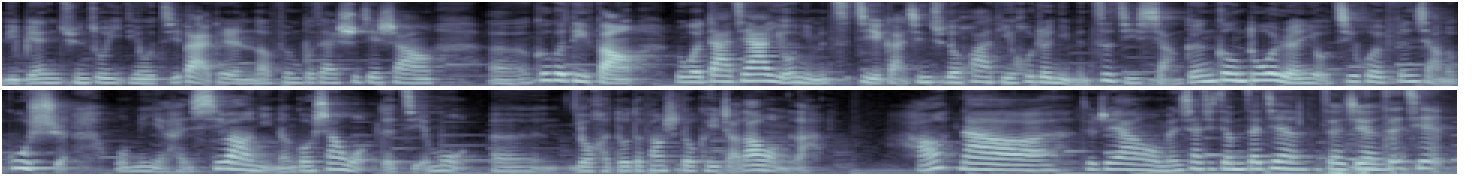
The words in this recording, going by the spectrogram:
里边群组已经有几百个人了，分布在世界上呃各个地方。如果大家有你们自己感兴趣的话题，或者你们自己想跟更多人有机会分享的故事，我们也很希望你能够上我们的节目。嗯、有很多的方式都可以找到我们啦。好，那就这样，我们下期节目再见。再见。再见。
